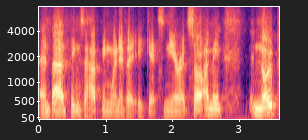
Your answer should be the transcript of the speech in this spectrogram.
and bad things are happening whenever it gets near it. So, I mean, Nope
